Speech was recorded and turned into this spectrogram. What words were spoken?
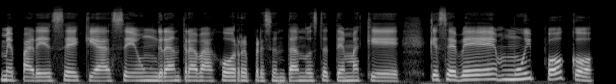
me parece que hace un gran trabajo representando este tema que, que se ve muy poco.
